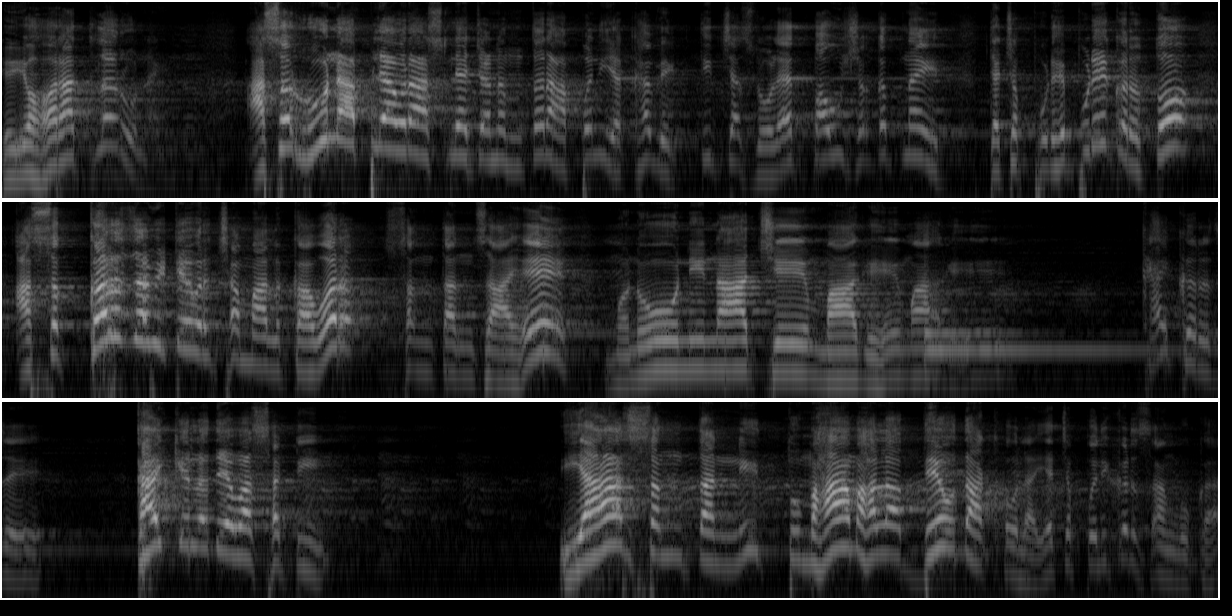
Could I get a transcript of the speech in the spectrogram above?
हे योहरातलं ऋण आहे. असं ऋण आपल्यावर असल्याच्या नंतर आपण एका व्यक्तीच्या डोळ्यात पाहू शकत नाहीत. त्याच्या पुढे पुढे करतो. असं कर्ज विटेवरच्या मालकावर संतांचं आहे. म्हणून नाचे मागे मागे. काय कर्ज आहे? काय केलं देवासाठी? या संतांनी तुम्हा मला देव दाखवला. याच्या पलीकडे सांगू का?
